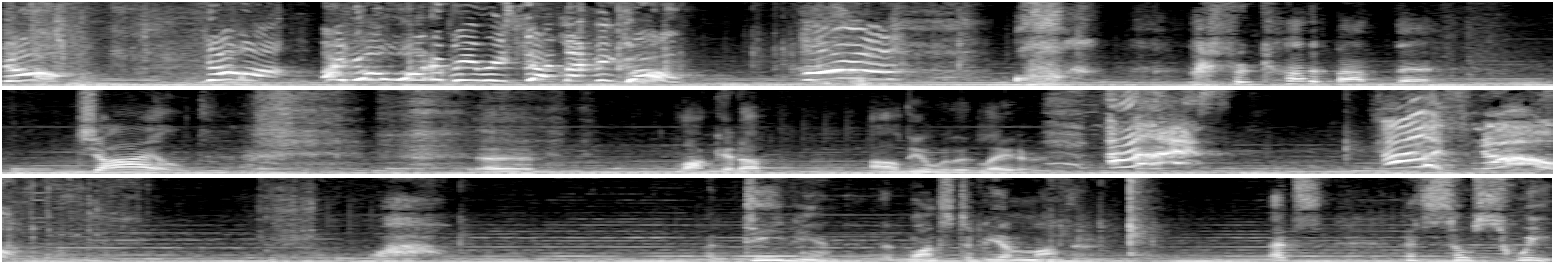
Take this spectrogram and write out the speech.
No! No! I don't want to be reset! Let me go! Oh, I forgot about the child. Um, lock it up. I'll deal with it later. Alice! Alice, no! Wow. A deviant that wants to be a mother. That's that's so sweet.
